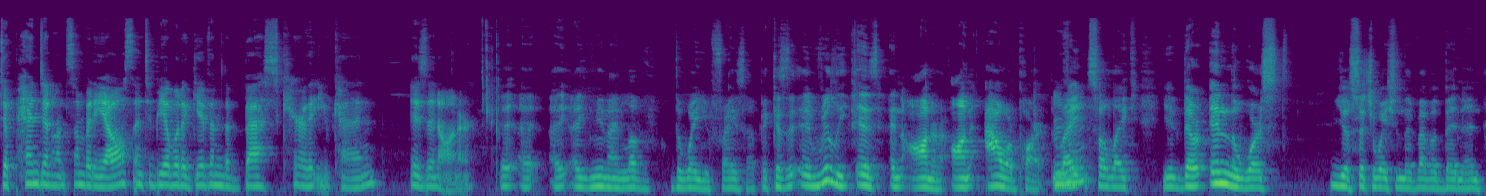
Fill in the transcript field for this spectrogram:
dependent on somebody else and to be able to give them the best care that you can is an honor I, I, I mean, I love the way you phrase that because it really is an honor on our part, Mm-hmm. right? So, like, you, they're in the worst you know, situation they've ever been in,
